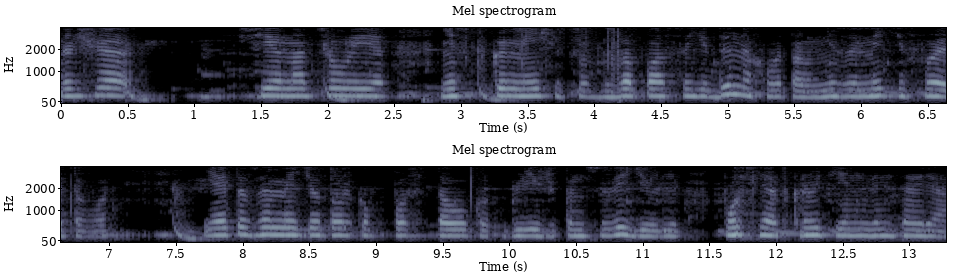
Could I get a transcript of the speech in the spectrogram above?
Дальше все на целые несколько месяцев запаса еды нахватал, не заметив этого. Я это заметил только после того, как ближе к концу видео или после открытия инвентаря.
